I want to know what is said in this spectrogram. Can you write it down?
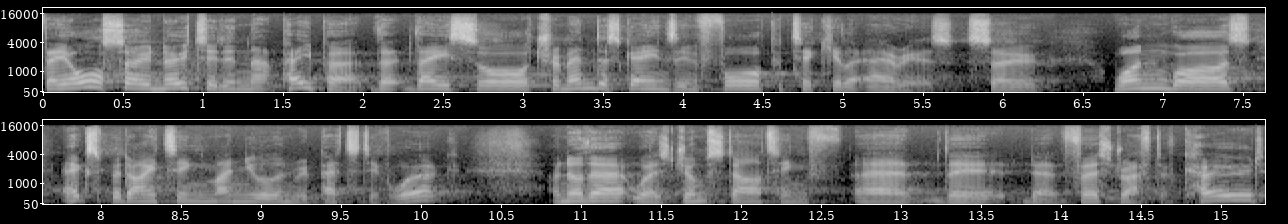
They also noted in that paper that they saw tremendous gains in four particular areas. So one was expediting manual and repetitive work. Another was jump-starting uh, the, the, first draft of code.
